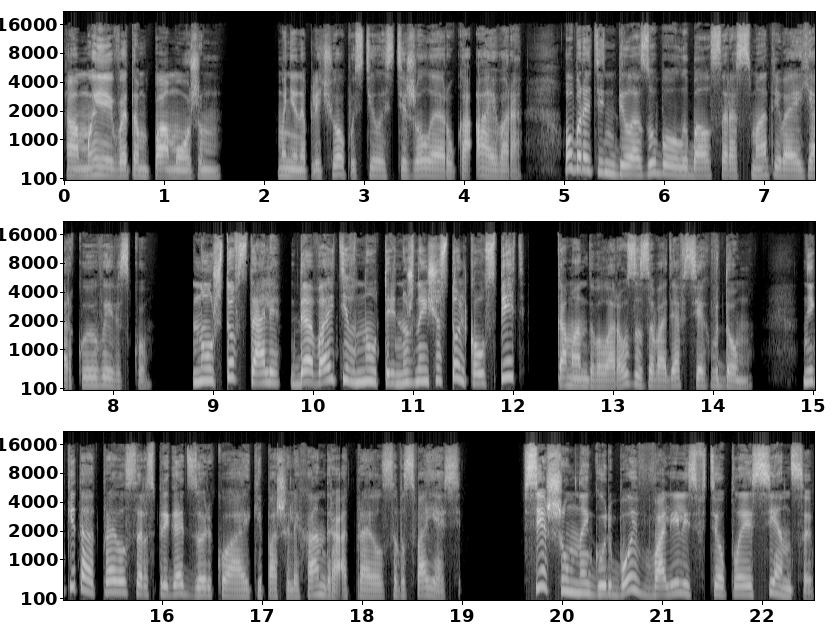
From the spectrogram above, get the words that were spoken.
«А мы в этом поможем», мне на плечо опустилась тяжелая рука Айвара. Оборотень белозубо улыбался, рассматривая яркую вывеску. «Ну что встали? Давайте внутрь, нужно еще столько успеть!» — командовала Роза, заводя всех в дом. Никита отправился распрягать Зорьку, а экипаж Алехандра отправился в Освояси. Все шумной гурьбой ввалились в теплые сенцы,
